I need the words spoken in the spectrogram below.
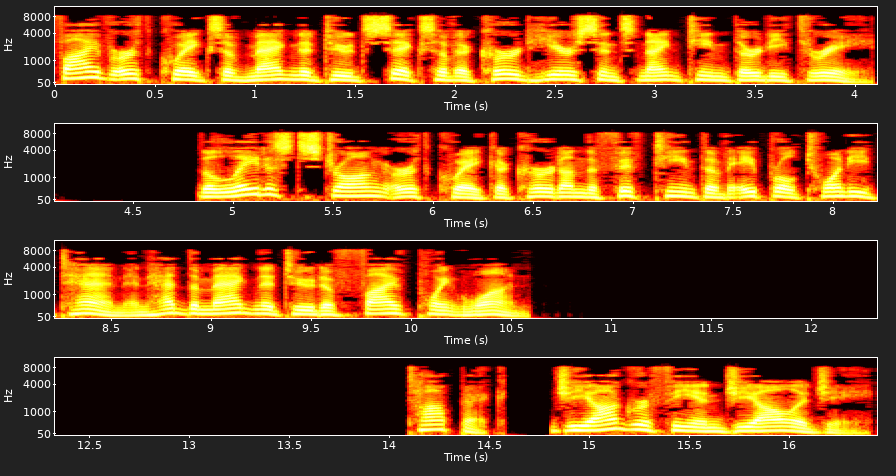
Five earthquakes of magnitude 6 have occurred here since 1933. The latest strong earthquake occurred on 15 April 2010 and had the magnitude of 5.1. Geography and geology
